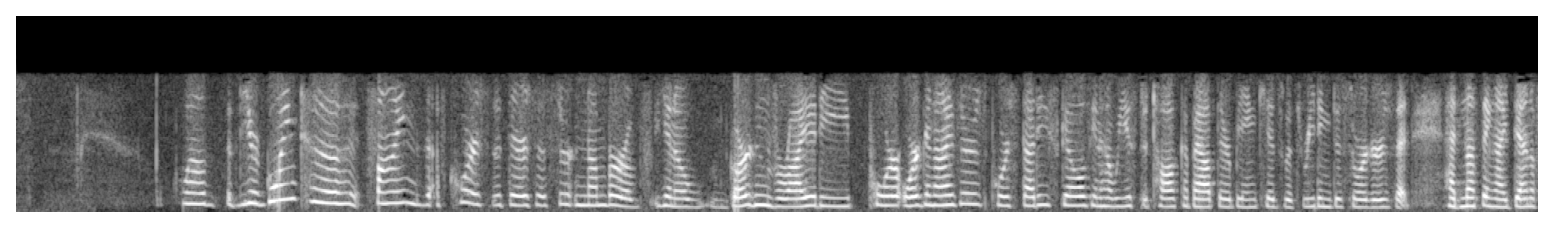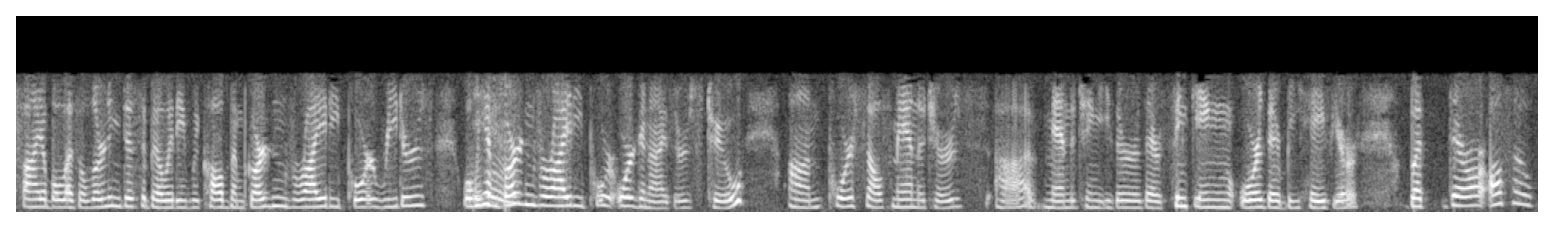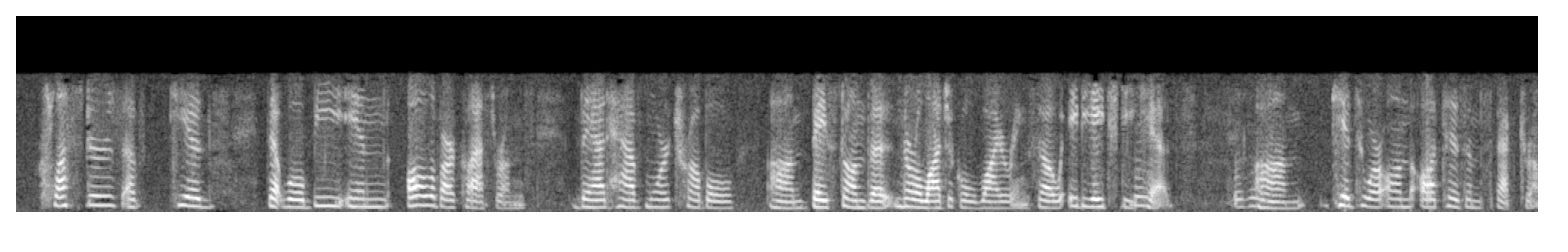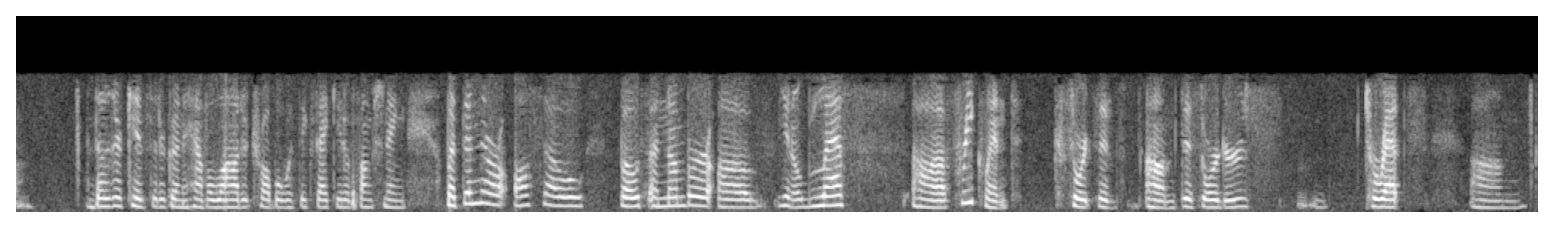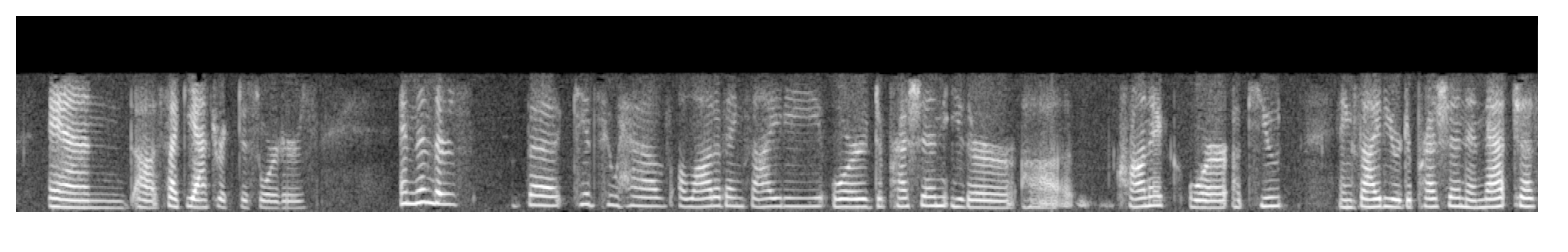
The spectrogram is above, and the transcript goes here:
Well, you're going to find, of course, that there's a certain number of, you know, garden variety poor organizers, poor study skills. You know how we used to talk about there being kids with reading disorders that had nothing identifiable as a learning disability. We called them garden variety poor readers. Well, we Mhm. have garden variety poor organizers too. Um, poor self managers, uh, managing either their thinking or their behavior. But there are also clusters of kids that will be in all of our classrooms that have more trouble um, based on the neurological wiring. So ADHD Hmm. kids, Mhm. um, kids who are on the autism spectrum. Those are kids that are going to have a lot of trouble with executive functioning. But then there are also both a number of, you know, less uh, frequent sorts of um, disorders, Tourette's, um, and uh, psychiatric disorders. And then there's the kids who have a lot of anxiety or depression, either uh, chronic or acute anxiety or depression, and that just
